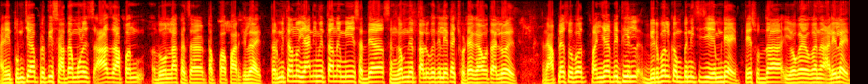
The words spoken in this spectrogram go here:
आणि तुमच्या प्रतिसादामुळेच आज आपण दोन लाखाचा टप्पा पार केला आहे. तर मित्रांनो या निमित्तानं मी सध्या संगमनेर तालुक्यातील एका छोट्या गावात आलो आहे. आणि आपल्यासोबत पंजाब येथील बिरबल कंपनीची जी एम डी आहेत ते सुद्धा योगायोगानं आलेले आहेत.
